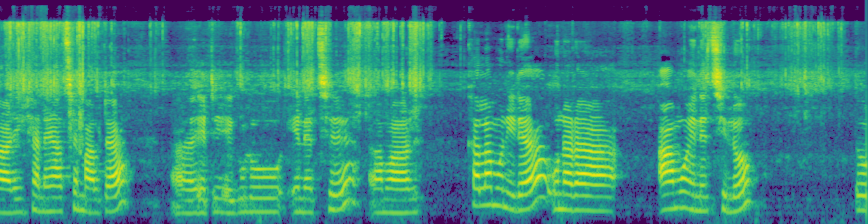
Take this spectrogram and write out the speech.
আর এখানে আছে মালটা এটি, এগুলো এনেছে আমার খালামণিরা ওনারা আমও এনেছিল। তো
